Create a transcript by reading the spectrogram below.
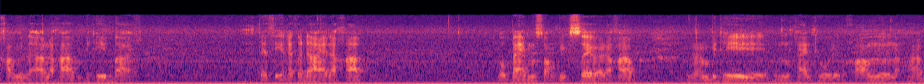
เขาอยู่แล้วนะครับ ไปที่บัตรแต่สีอะไรก็ได้นะครับบวกแบนเป็น2พิกเซลนะครับ นั้นไปที่มือแพนทูลอีกครั้งหนึ่งนะครับ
